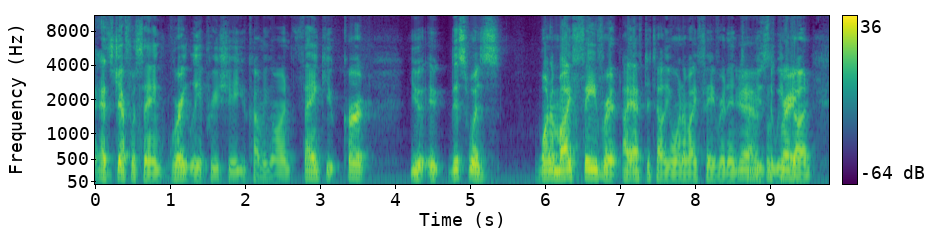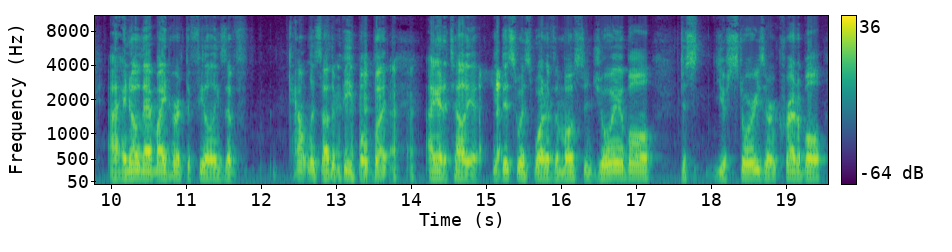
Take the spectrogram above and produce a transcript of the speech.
as Jeff was saying, greatly appreciate you coming on. Thank you, Kurt. You it, this was one of my favorite. I have to tell you, one of my favorite interviews was that we've great. done. I I know that might hurt the feelings of countless other people, but I got to tell you, this was one of the most enjoyable. Just your stories are incredible.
